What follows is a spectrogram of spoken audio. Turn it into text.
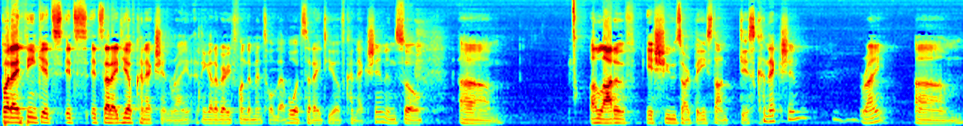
but I think it's it's it's that idea of connection, right? I think at a very fundamental level, it's that idea of connection, and so um, a lot of issues are based on disconnection, mm-hmm. right? Um,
